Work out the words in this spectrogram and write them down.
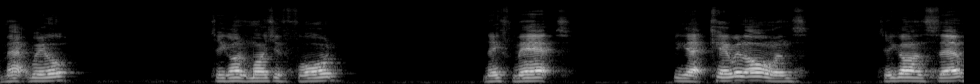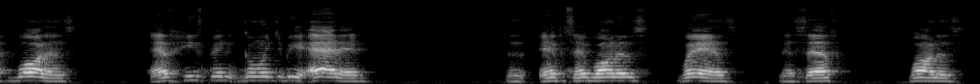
Matt Will take on Marcus Ford. Next match we got Kevin Owens take on Seth Rollins if he's been going to be added. If Seth Rollins wins, then Seth Rollins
